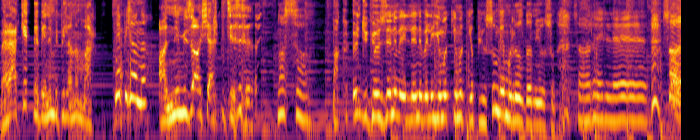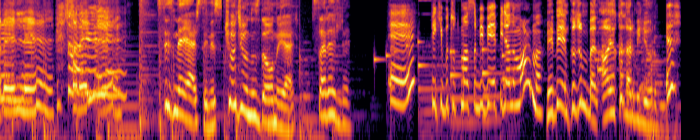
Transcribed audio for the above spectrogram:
Merak etme benim bir planım var. Ne planı? Annemizi aşerteceğiz. Nasıl? Bak önce gözlerini ve ellerini böyle yımık yımık yapıyorsun ve mırıldanıyorsun. Sarelle, sarelle, sarelle. Siz ne yerseniz çocuğunuz da onu yer. Sarelle. Ee, peki bu tutmazsa bir B planın var mı? Bebeğim kızım ben A'ya kadar biliyorum. Hadi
